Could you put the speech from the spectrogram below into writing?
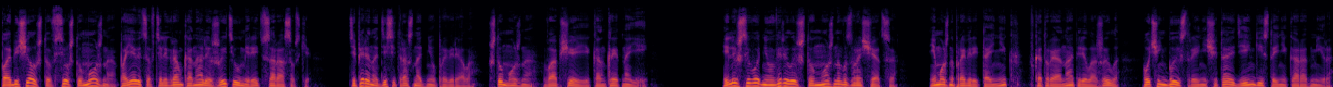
пообещал, что все, что можно, появится в телеграм-канале «Жить и умереть в Сарасовске». Теперь она десять раз на дню проверяла, что можно вообще и конкретно ей. И лишь сегодня уверилась, что можно возвращаться. И можно проверить тайник, в который она переложила, очень быстро и не считая деньги из тайника Радмира.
